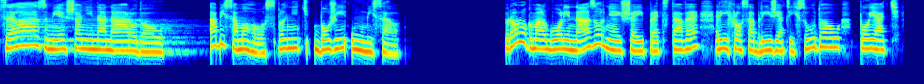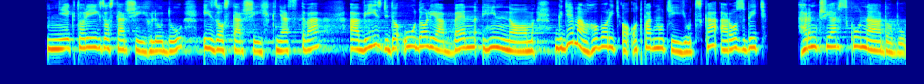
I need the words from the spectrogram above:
celá zmiešanina národov, aby sa mohol splniť Boží úmysel. Prorok mal kvôli názornejšej predstave rýchlo sa blížiacich súdov pojať niektorých zo starších ľudu i zo starších kňastva a výjsť do údolia Ben Hinnom, kde mal hovoriť o odpadnutí Judska a rozbiť hrnčiarskú nádobu.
